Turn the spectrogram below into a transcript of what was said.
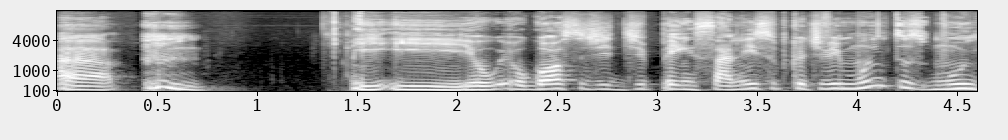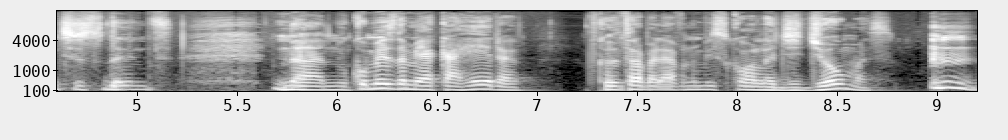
Uh, E, e eu, eu, gosto de, de, pensar nisso porque eu tive muitos, muitos estudantes na, no começo da minha carreira, quando eu trabalhava numa escola de idiomas.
